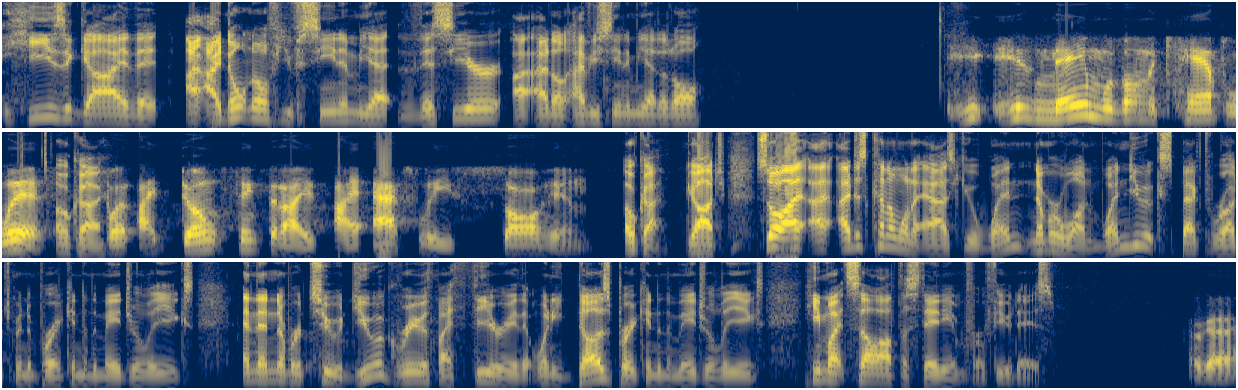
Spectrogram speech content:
He's a guy that I, I don't know if you've seen him yet this year. I, I don't. Have you seen him yet at all? He his name was on the camp list, Okay. but I don't think that I I actually saw him. Okay, gotcha. So I, I, just kind of want to ask you when number one, when do you expect Rutschman to break into the major leagues? And then number two, do you agree with my theory that when he does break into the major leagues, he might sell out the stadium for a few days? Okay.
